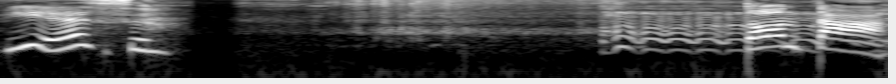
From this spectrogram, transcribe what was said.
¿Y eso? ¡Tonta!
